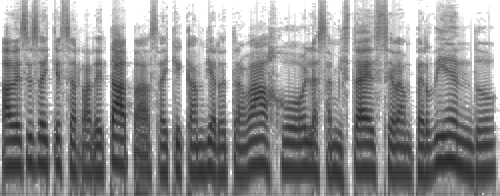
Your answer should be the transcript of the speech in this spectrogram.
A veces hay que cerrar etapas, hay que cambiar de trabajo, las amistades se van perdiendo.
